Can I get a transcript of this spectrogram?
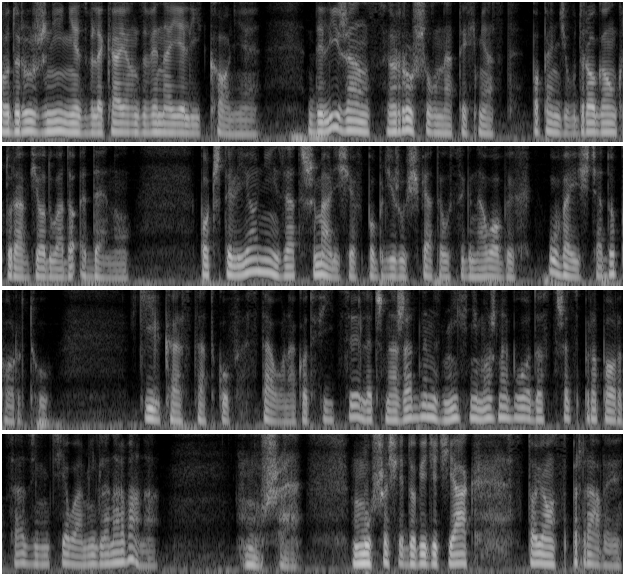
Podróżni, nie zwlekając, wynajęli konie. Dyliżans ruszył natychmiast, popędził drogą, która wiodła do Edenu. Pocztylioni zatrzymali się w pobliżu świateł sygnałowych u wejścia do portu. Kilka statków stało na kotwicy, lecz na żadnym z nich nie można było dostrzec proporca z inicjałami Glenarwana. Muszę, muszę się dowiedzieć, jak stoją sprawy,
